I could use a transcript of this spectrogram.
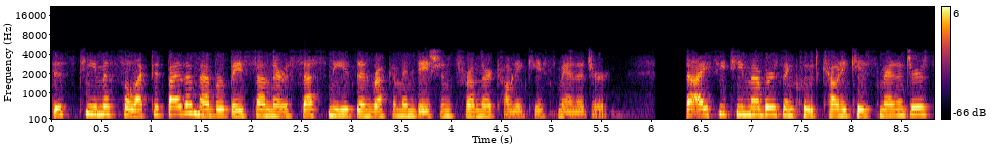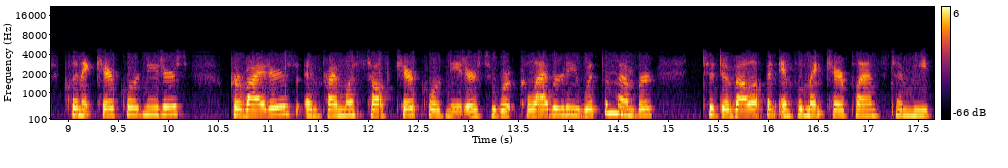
This team is selected by the member based on their assessed needs and recommendations from their county case manager. The ICT members include county case managers, clinic care coordinators, providers, and Prime West Health care coordinators who work collaboratively with the member to develop and implement care plans to meet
